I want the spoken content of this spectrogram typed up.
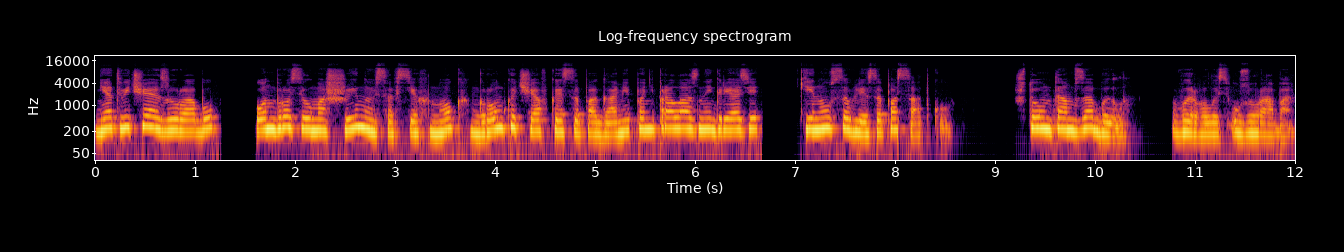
Не отвечая Зурабу, он бросил машину и со всех ног, громко чавкая сапогами по непролазной грязи, кинулся в лесопосадку. «Что он там забыл?» — вырвалось у Зураба.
